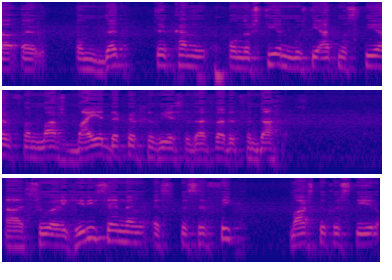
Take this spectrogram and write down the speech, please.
uh, uh om dit te kan ondersteun moes die atmosfeer van Mars baie dikker gewees het as wat dit vandag. Uh so hierdie sending is spesifiek Mars toe gestuur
